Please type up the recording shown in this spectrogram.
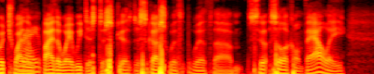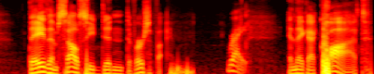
which by, the, by the way we just discuss, discussed with with um, Silicon Valley they themselves see didn't diversify Right. and they got caught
